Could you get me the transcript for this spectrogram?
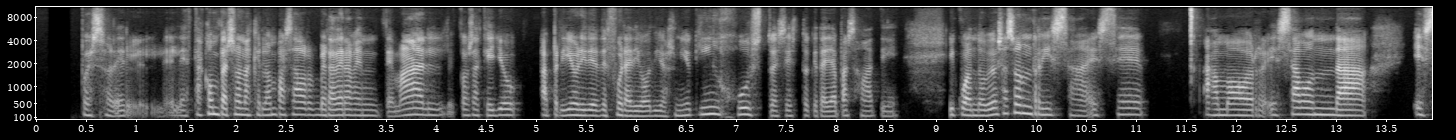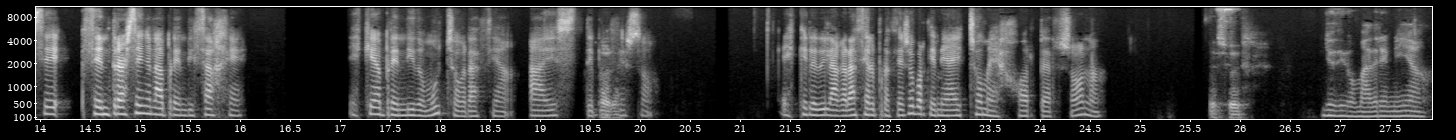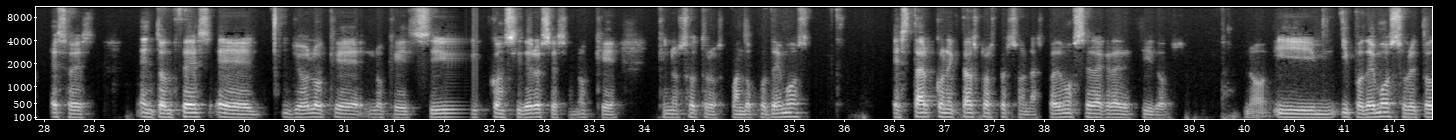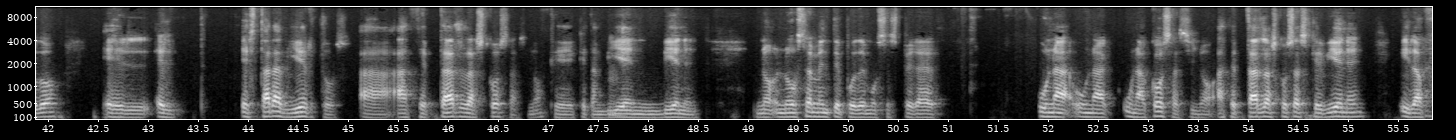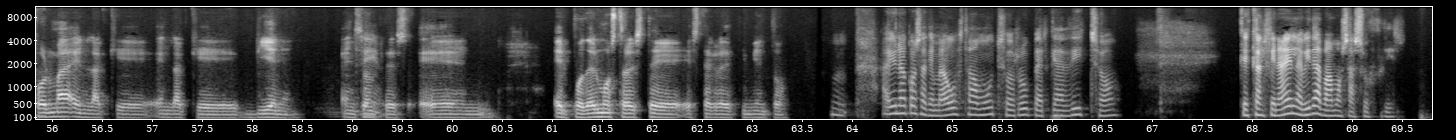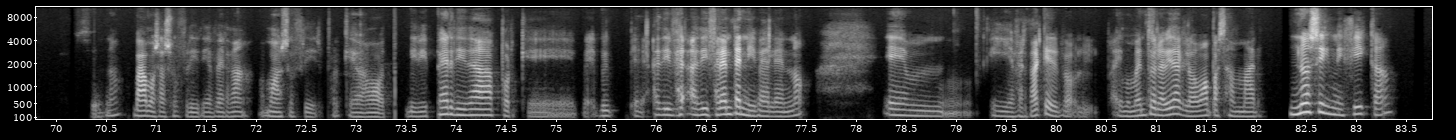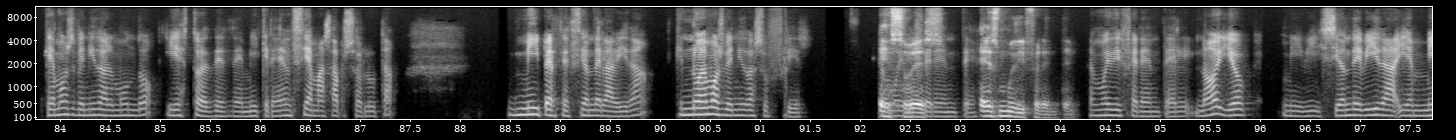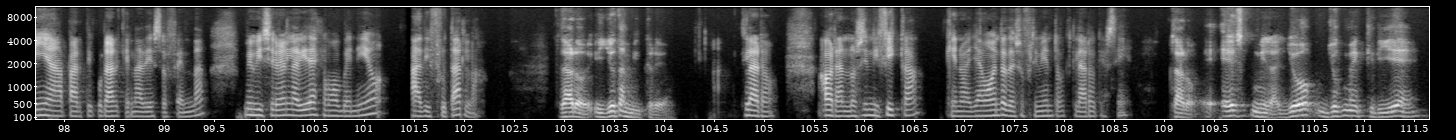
pues el, estar con personas que lo han pasado verdaderamente mal, cosas que yo a priori desde fuera digo, Dios mío, qué injusto es esto que te haya pasado a ti. Y cuando veo esa sonrisa, ese, amor, esa bondad, ese centrarse en el aprendizaje. Es que he aprendido mucho gracias a este proceso. Es que le doy la gracia al proceso porque me ha hecho mejor persona. Eso es. Yo digo, madre mía. Eso es. Entonces, eh, yo lo que, lo que sí considero es eso, ¿no? Que, que nosotros cuando podemos estar conectados con las personas, podemos ser agradecidos, ¿no? Y, y podemos, sobre todo, el, el, estar abiertos a, aceptar las cosas, ¿no? Que, que también vienen. No, no solamente podemos esperar una, una, una, cosa, sino aceptar las cosas que vienen y la forma en la que, en la que vienen. Entonces, sí. en, el poder mostrar este, este agradecimiento. Mm. Hay una cosa que me ha gustado mucho, Rupert, que has dicho, que es que al final en la vida vamos a sufrir. ¿no? Vamos a sufrir, es verdad, vamos a sufrir, porque vamos a vivir pérdidas, porque a, dif a diferentes niveles, ¿no? Eh, y es verdad que hay momentos de la vida que lo vamos a pasar mal. No significa que hemos venido al mundo, y esto es desde mi creencia más absoluta, mi percepción de la vida, que no hemos venido a sufrir. Es Eso muy es, diferente. es muy diferente. Es muy diferente, ¿no? Yo, mi visión de vida, y en mía particular, que nadie se ofenda, mi visión en la vida es que hemos venido a disfrutarla. Claro, y yo también creo. Claro. Ahora, no significa que no haya momentos de sufrimiento, claro que sí. Claro, e, es, mira, yo, yo me crié,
